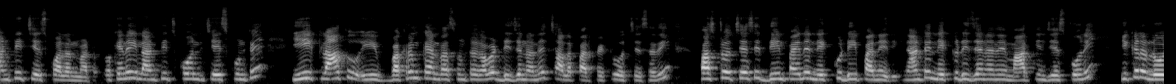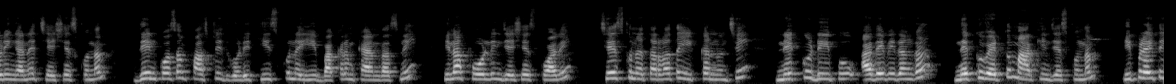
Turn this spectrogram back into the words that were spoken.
అంటించేసుకోవాలన్నమాట. ఓకేనా? ఇలా అంటించుకొని చేసుకుంటే ఈ క్లాత్ ఈ బక్రం క్యాన్వాస్ ఉంటుంది కాబట్టి డిజైన్ అనేది చాలా పర్ఫెక్ట్ వచ్చేస్తుంది. ఫస్ట్ వచ్చేసి దీనిపైన నెక్ డీప్ అనేది అంటే నెక్ డిజైన్ అనేది మార్కింగ్ చేసుకొని ఇక్కడ లోడింగ్ అనేది చేసేసుకుందాం. దీనికోసం ఫస్ట్ ఇదిగోండి తీసుకున్న ఈ బక్రం క్యాన్వాస్ని ఇలా ఫోల్డింగ్ చేసేసుకోవాలి. చేసుకున్న తర్వాత ఇక్కడ నుంచి నెక్ డీపు అదే విధంగా నెక్ పెడుతూ మార్కింగ్ చేసుకుందాం. ఇప్పుడైతే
